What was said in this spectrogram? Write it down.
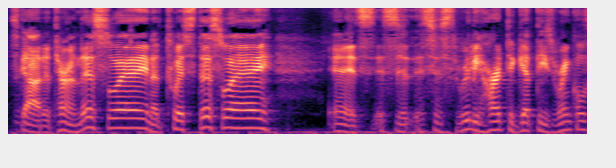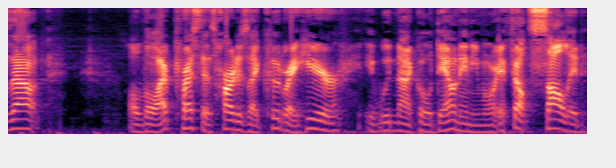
It's got to turn this way and a twist this way. And it's, it's, it's just really hard to get these wrinkles out. Although I pressed as hard as I could right here, it would not go down anymore. It felt solid.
